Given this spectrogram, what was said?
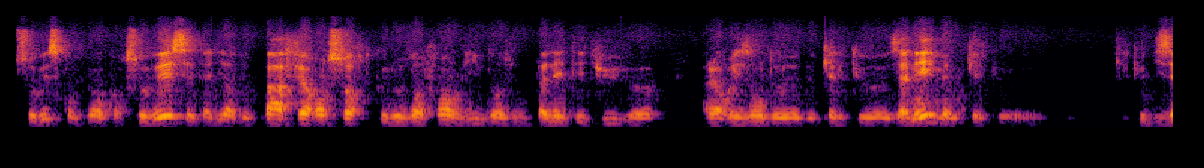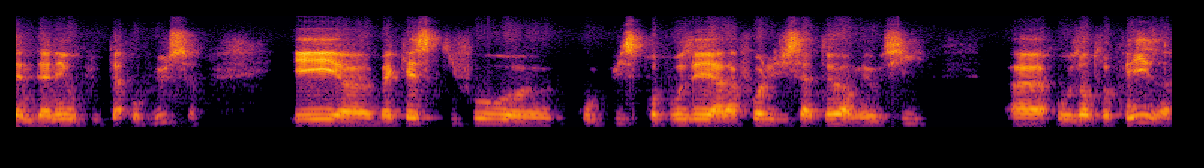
sauver ce qu'on peut encore sauver, c'est-à-dire de ne pas faire en sorte que nos enfants vivent dans une planète étuve à l'horizon de, quelques années, même quelques, dizaines d'années au plus. Et ben, qu'est-ce qu'il faut qu'on puisse proposer à la fois aux législateurs, mais aussi euh, aux entreprises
